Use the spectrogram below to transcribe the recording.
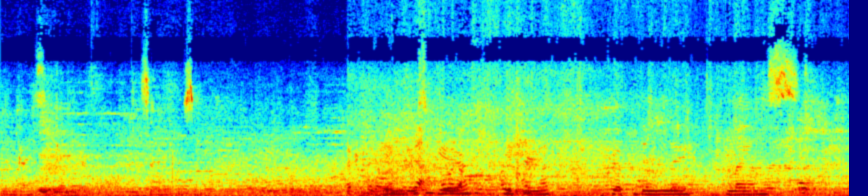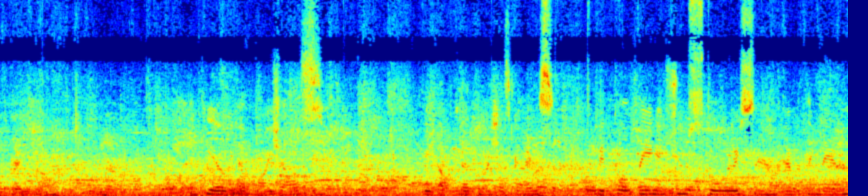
And guys, seventy percent. And there's here. Crep Dele Lambs. There you go. And here we have Marshalls. Big outlet Marshalls, guys. With clothing and shoe stores and everything there.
